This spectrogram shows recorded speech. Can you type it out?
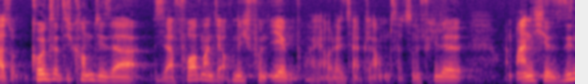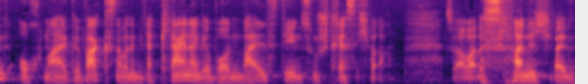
also grundsätzlich kommt dieser, dieser Vorwand ja auch nicht von irgendwoher oder dieser Glaubenssatz. Und viele, manche sind auch mal gewachsen, aber dann wieder kleiner geworden, weil es denen zu stressig war. So, aber das war nicht, weil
